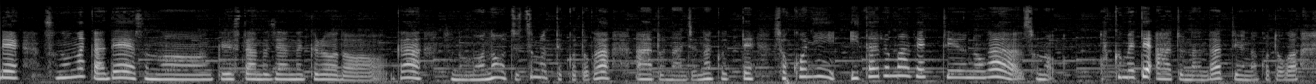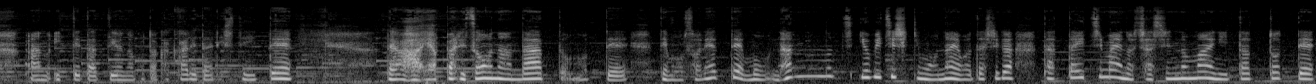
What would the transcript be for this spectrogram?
でその中でそのクリスタンド・ジャンヌ・クロードがその物を包むってことがアートなんじゃなくってそこに至るまでっていうのがその含めてアートなんだっていうようなことがあの言ってたっていうようなことが書かれたりしていてでああやっぱりそうなんだと思ってでもそれってもう何の予備知識もない私がたった1枚の写真の前に立っとって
